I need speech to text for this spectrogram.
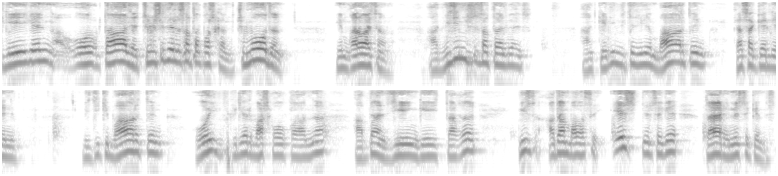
Тилеген орто азия чыгыш элдерди сактап калышкан чумоодон. Эми карабайсыңарбы а биз эмнеүчүн сактай албайбыз. Анткени бизде деген баары тең жасакерленип биздики баары тең ой пикирлер башка болуп калганда абдан зээнгейип дагы биз адам баласы эч нерсеге даяр эмес экенбиз.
